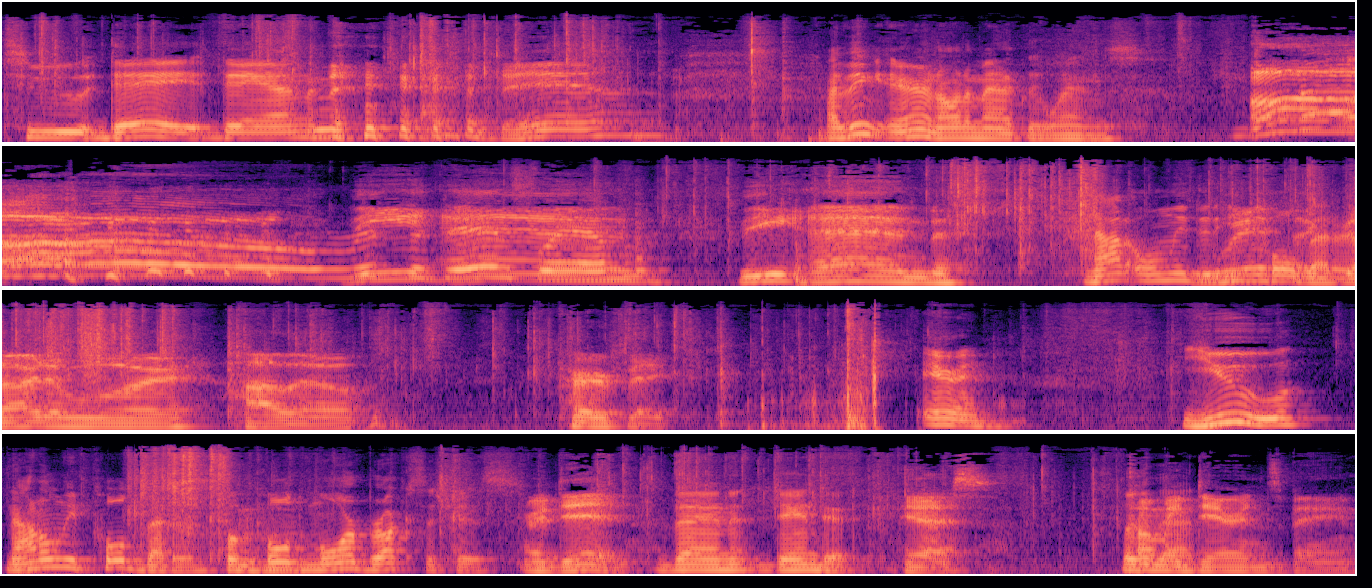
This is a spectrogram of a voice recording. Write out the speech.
today, Dan. Damn. I think Aaron automatically wins. Oh! Rip the Dan slam. The end. Not only did he With pull the better, Gardevoir Holo. Perfect. Aaron, you not only pulled better, but mm-hmm. pulled more Bruxishes I did. than Dan did. Yes. Look Call me that. Darren's Bane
